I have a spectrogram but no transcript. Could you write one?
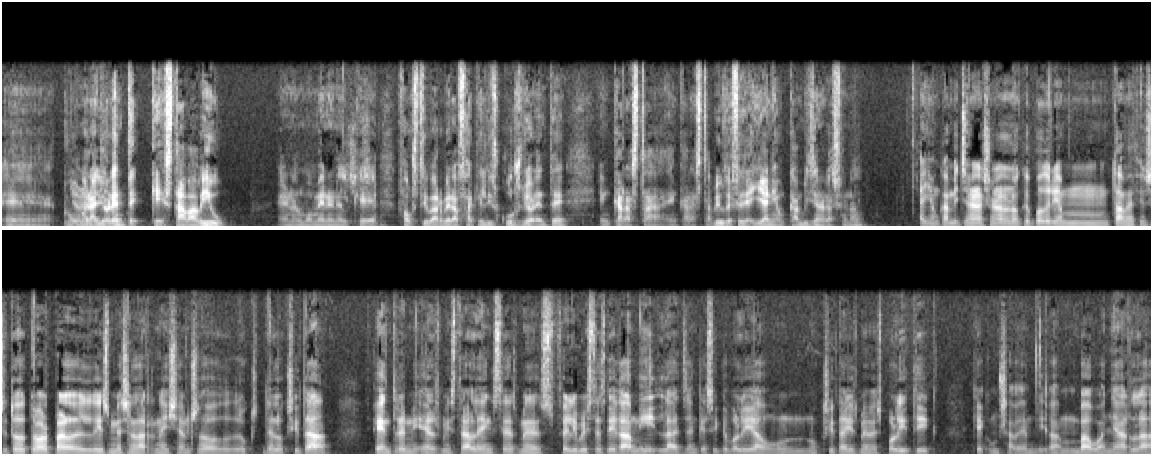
eh, com Llorente. era Llorente, que estava viu en el moment en el que sí, sí. Faustí Barberà fa aquell discurs, Llorente encara està, encara està viu. De fet, ja n'hi ha un canvi generacional. Hi ha un canvi generacional no? que podríem també fins i tot trobar paral·lelismes en la Renaixença de l'Occità, entre els mistralencs més felibristes, diguem, i la gent que sí que volia un occitanisme més polític, que, com sabem, diguem, va guanyar la,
